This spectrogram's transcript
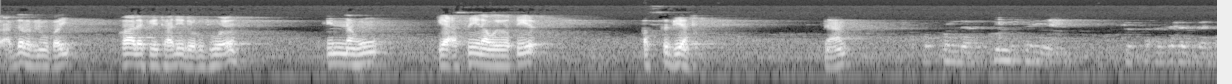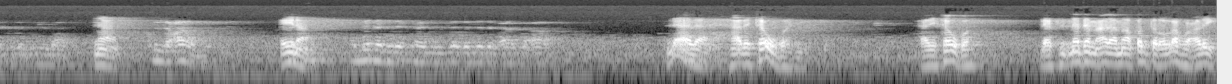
عبد الله بن أبي قال في تعليل رجوعه إنه يعصينا ويطيع الصبيان. نعم. وكل كل شيء. نعم. كل عام. أي نعم. الندم إذا كان زاد الندم عام عام لا لا هذه توبة. هذه توبة لكن ندم على ما قدر الله عليه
